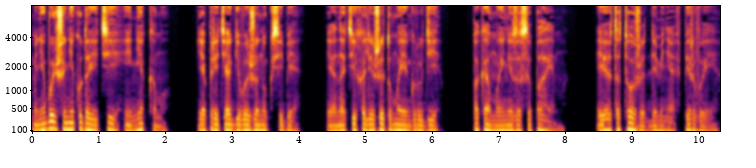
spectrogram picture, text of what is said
Мне больше некуда идти и некому. Я притягиваю жену к себе, и она тихо лежит у моей груди, пока мы не засыпаем. И это тоже для меня впервые.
